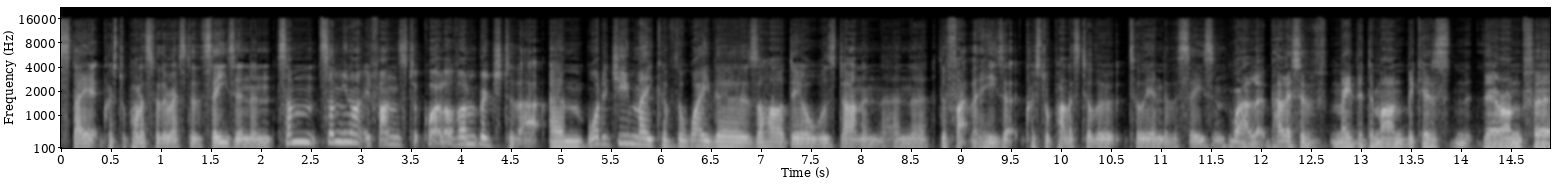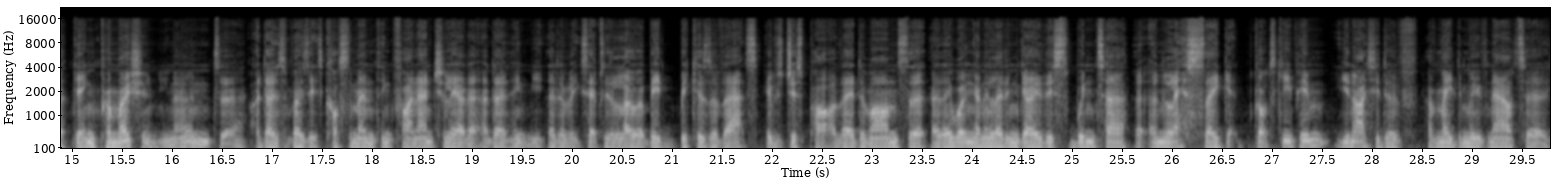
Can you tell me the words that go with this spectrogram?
stay at Crystal Palace for the rest of the season. And some some United fans took quite a lot of umbrage to that. Um, what did you make of the way the Zaha deal was done, and and the, the fact that he's at Crystal Palace till the till the end of the season? Well, look, Palace have made the demand because they're on for getting promotion, you know, and uh, I don't suppose it's cost them anything financially. I don't, I don't think they'd have accepted a lower bid because of that. It was just part of their demands that uh, they weren't going to let him go this winter uh, unless they get got to keep him. United have, have made the move now to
